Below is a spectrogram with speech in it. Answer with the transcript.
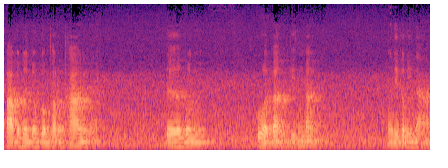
พาคนเดินจงกรมถอดรองเท้านี่นะเดินบนกรวดบ้างหินบ้างบางทีก็มีหนาม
